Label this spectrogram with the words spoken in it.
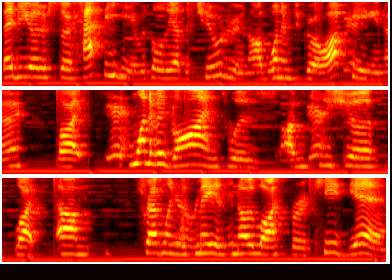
"Baby Yoda's so happy here with all the other children. I want him to grow up Yeah. here." You know, like one of his lines was, "I'm pretty sure, like, um, traveling with me is no life for a kid." Yeah.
